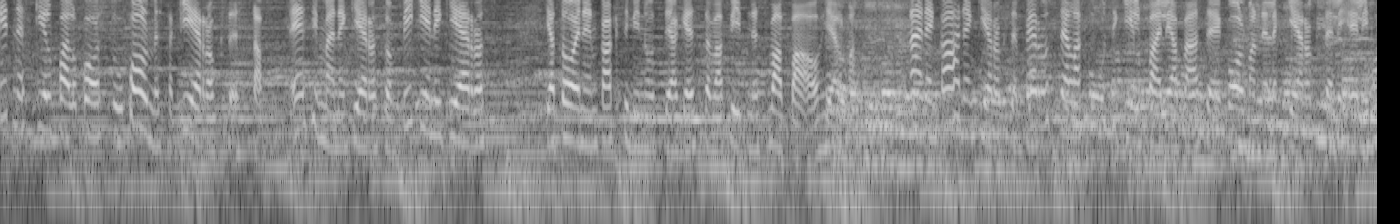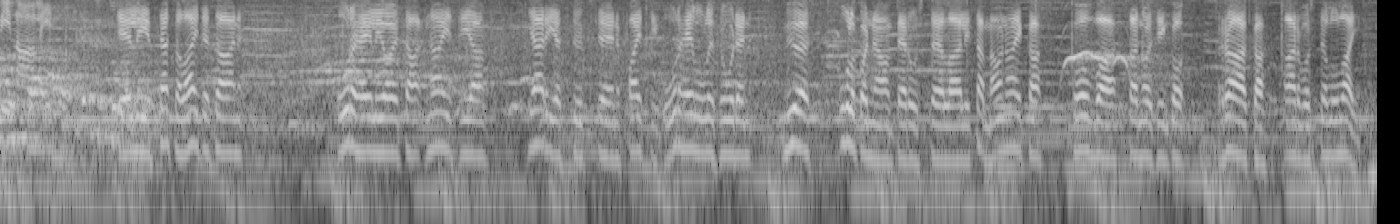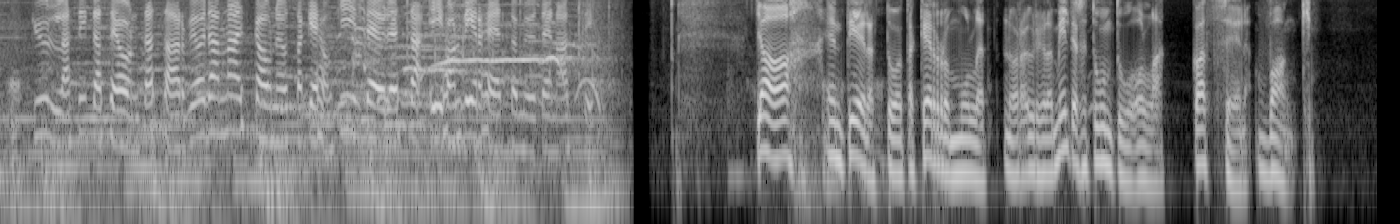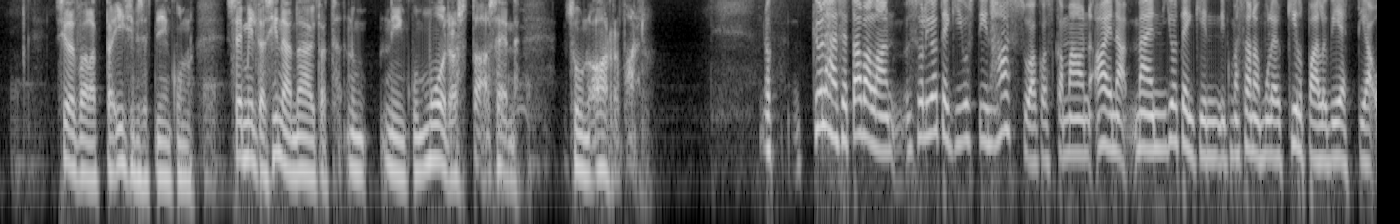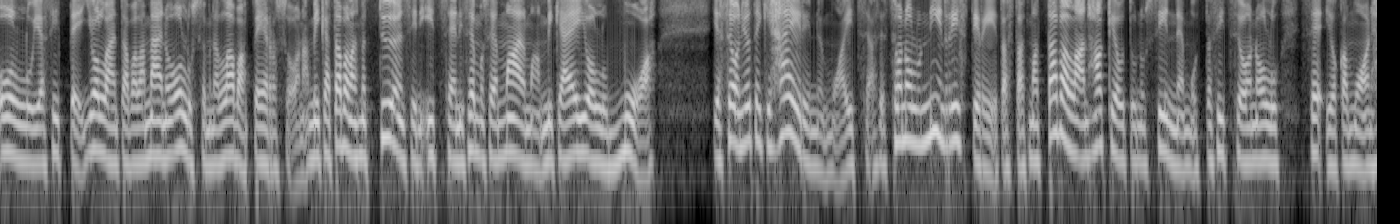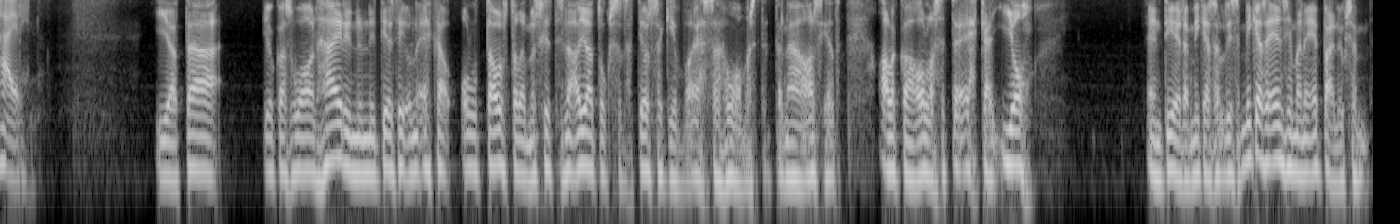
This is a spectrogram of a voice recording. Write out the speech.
Fitnesskilpailu koostuu kolmesta kierroksesta. Ensimmäinen kierros on bikinikierros ja toinen kaksi minuuttia kestävä fitness-vapaa-ohjelma. Näiden kahden kierroksen perusteella kuusi kilpailijaa pääsee kolmannelle kierrokselle eli finaaliin. Eli tässä laitetaan urheilijoita, naisia järjestykseen paitsi urheilullisuuden, myös ulkonäön perusteella. Eli tämä on aika kova, sanoisinko, raaka arvostelulaji. Kyllä, sitä se on. Tässä arvioidaan naiskauneutta kehon kiinteydestä ihon virheettömyyteen asti. Jaa, en tiedä tuota. Kerro mulle, Noora Yrjölä, miltä se tuntuu olla katseen vanki? Sillä tavalla, että ihmiset niin kuin, se miltä sinä näytät, niin kuin muodostaa sen sun arvon. No kyllähän se tavallaan, se oli jotenkin just niin hassua, koska mä oon aina, mä en jotenkin, niin kuin mä sanoin, mulla ei ole kilpailuviettiä ollut ja sitten jollain tavalla mä en ole ollut semmoinen lavapersona, mikä tavallaan mä työnsin itseäni semmoiseen maailmaan, mikä ei ollut mua. Ja se on jotenkin häirinnyt mua itse asiassa. Se on ollut niin ristiriitasta, että mä oon tavallaan hakeutunut sinne, mutta sitten se on ollut se, joka mua on häirinnyt. Ja tämä joka sua on häirinnyt, niin tietysti on ehkä ollut taustalla myös siinä ajatuksessa, että jossakin vaiheessa huomasit, että nämä asiat alkaa olla sitten ehkä jo, en tiedä mikä se, olisi, mikä se ensimmäinen epäilyksen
